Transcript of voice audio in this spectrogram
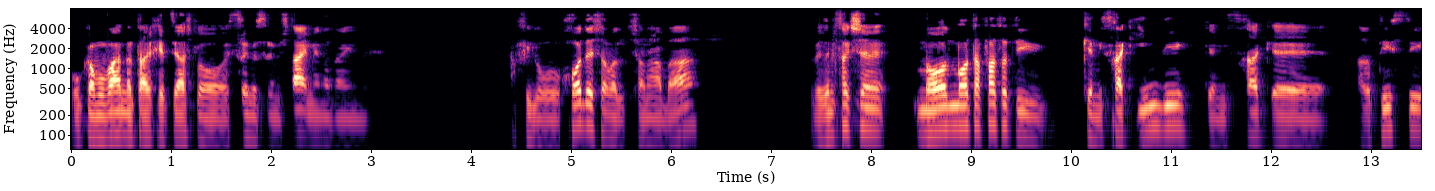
הוא כמובן התאריך יציאה שלו 2022, אין עדיין אה, אפילו חודש, אבל שנה הבאה. וזה משחק שמאוד מאוד תפס אותי כמשחק אינדי, כמשחק אה, ארטיסטי.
